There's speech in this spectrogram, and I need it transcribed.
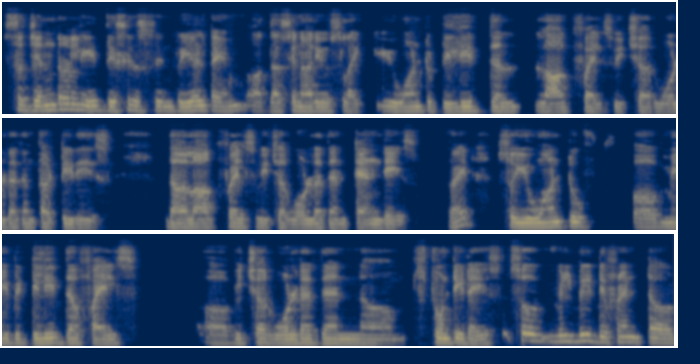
So generally, this is in real time. Uh, the scenarios like you want to delete the log files which are older than 30 days, the log files which are older than 10 days, right? So you want to uh, maybe delete the files uh, which are older than um, 20 days. So will be different uh,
